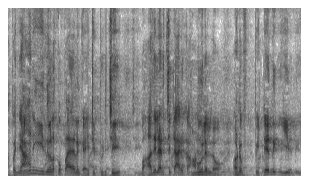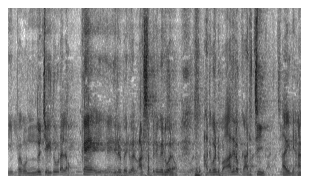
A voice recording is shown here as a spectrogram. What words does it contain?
അപ്പൊ ഞാൻ ഈ നീളക്കൊപ്പായാലും കയറ്റി പിടിച്ച് വാതിലടച്ചിട്ട് ആരും കാണൂലല്ലോ. അതുകൊണ്ട് പിറ്റേന്ന് ഈ ഇപ്പൊ ഒന്നും ചെയ്തുകൂടല്ലോ. ഒക്കെ ഇതിൽ വരുമല്ലോ വാട്സപ്പിൽ വരുമല്ലോ അതുകൊണ്ട് വാതിലൊക്കെ അടച്ച് അത് ഞാൻ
